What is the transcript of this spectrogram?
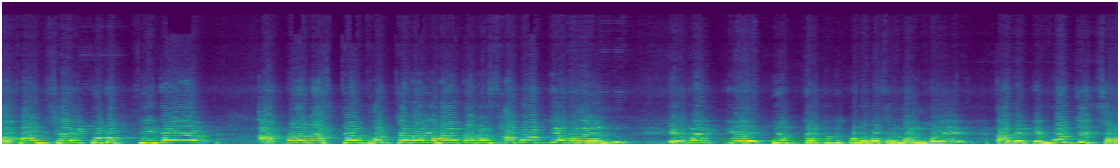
তখন সেই কুটুক্তিদের আপনার রাষ্ট্রের ধৈর্যদারী হয়ে তাদের সাপোর্ট দিয়ে বলেন, এদেরকে বিরুদ্ধে যদি কোনো মুসলমান বলে তাদেরকে মসজিদ সহ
